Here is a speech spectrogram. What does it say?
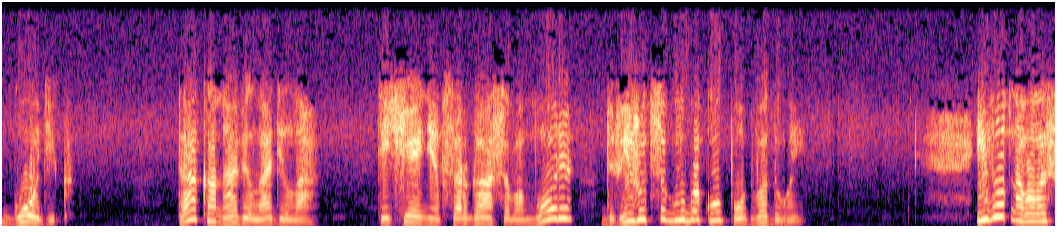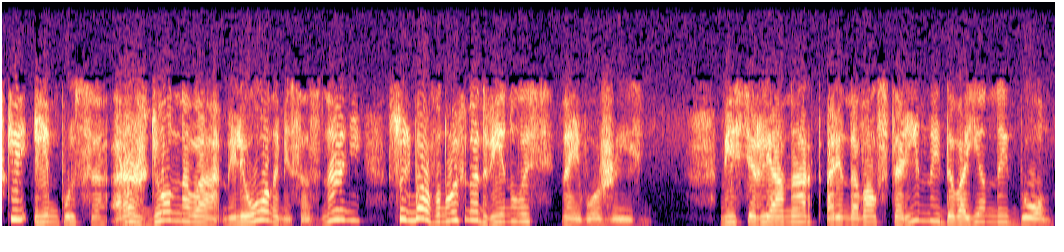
годик». Так она вела дела. Течения в Саргасовом море движутся глубоко под водой. И вот на волоске импульса, рожденного миллионами сознаний, судьба вновь надвинулась на его жизнь. Мистер Леонард арендовал старинный довоенный дом,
